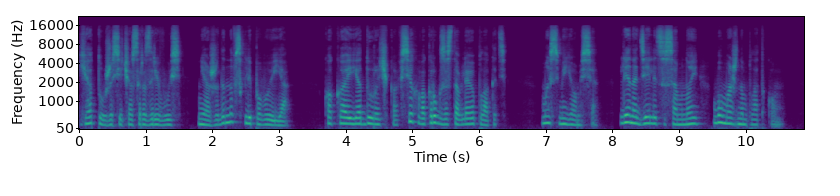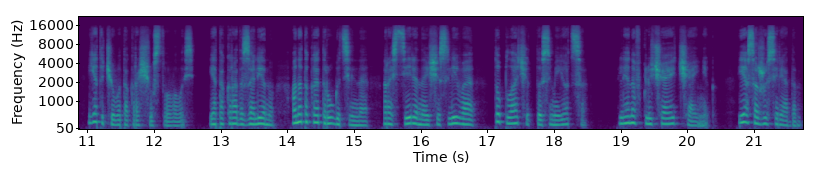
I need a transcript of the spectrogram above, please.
Я тоже сейчас разревусь. Неожиданно всхлипываю я. Какая я дурочка, всех вокруг заставляю плакать. Мы смеемся. Лена делится со мной бумажным платком. Я-то чего так расчувствовалась. Я так рада за Лену. Она такая трогательная, растерянная, счастливая. То плачет, то смеется. Лена включает чайник. Я сажусь рядом.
